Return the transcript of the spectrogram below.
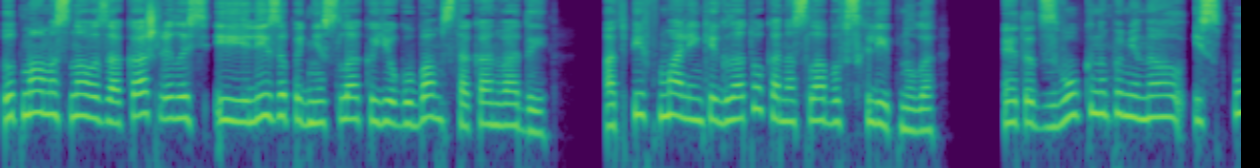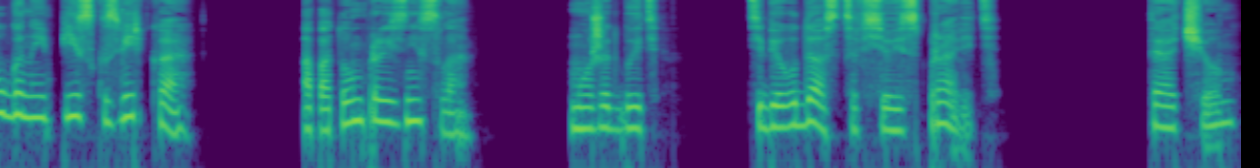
Тут мама снова закашлялась, и Элиза поднесла к ее губам стакан воды. Отпив маленький глоток, она слабо всхлипнула. Этот звук напоминал испуганный писк зверька а потом произнесла. «Может быть, тебе удастся все исправить». «Ты о чем?»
